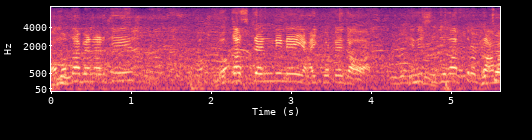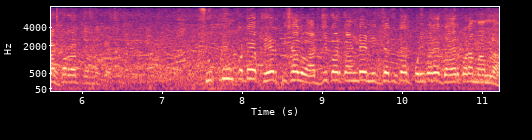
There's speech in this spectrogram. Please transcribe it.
মমতা ব্যানার্জির লোকাল নেই হাইকোর্টে যাওয়ার। তিনি শুধুমাত্র ড্রামা করার জন্য গেছেন। সুপ্রিম কোর্টে ফের পিছালো আরজিকর কাণ্ডে নির্যাতিতার পরিবারে দায়ের করা মামলা।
